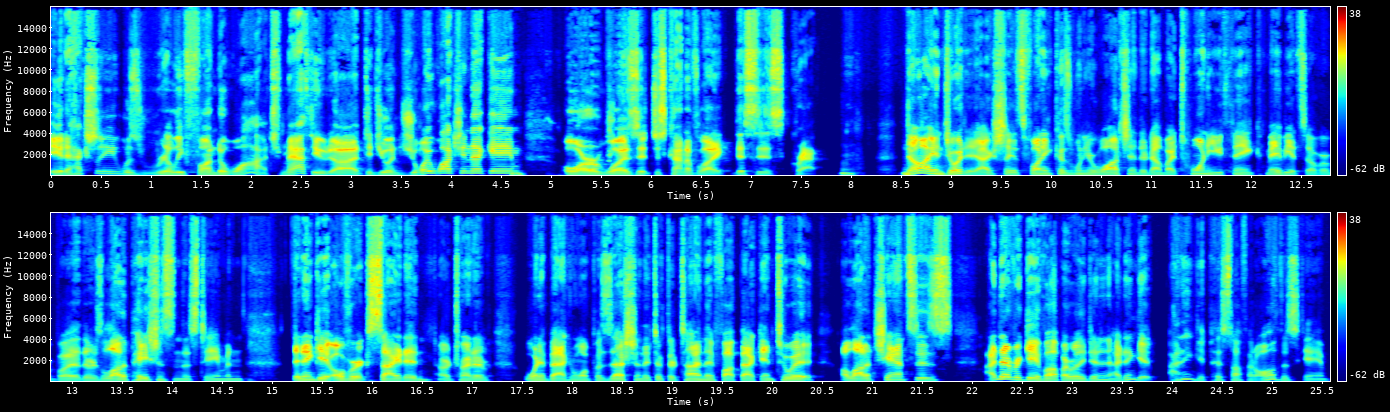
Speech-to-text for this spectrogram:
It actually was really fun to watch. Matthew, uh, did you enjoy watching that game? Or was it just kind of like, this is crap? No, I enjoyed it. Actually, it's funny because when you're watching it, they're down by 20, you think maybe it's over, but there's a lot of patience in this team and they didn't get overexcited or try to win it back in one possession. They took their time, they fought back into it. A lot of chances. I never gave up. I really didn't. I didn't get I didn't get pissed off at all this game.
